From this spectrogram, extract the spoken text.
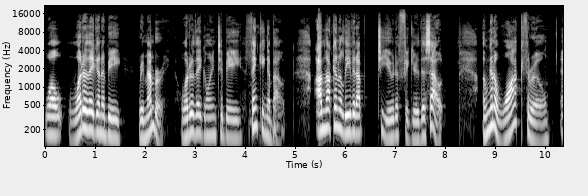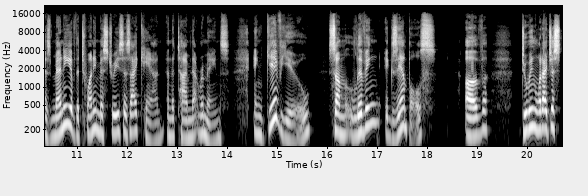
well, what are they going to be remembering? What are they going to be thinking about? I'm not going to leave it up to you to figure this out. I'm going to walk through as many of the 20 mysteries as I can in the time that remains and give you some living examples of doing what I just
